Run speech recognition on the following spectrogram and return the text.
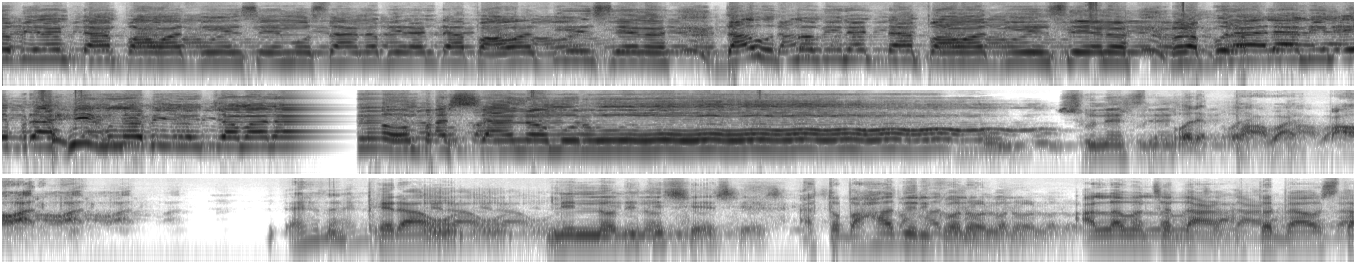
নবীর পাওয়া দিয়েছেন, মুসা নবীর পাওয়া দিয়েছেন, দাউদ নবীর পাওয়া দিয়েছেন, রব্বুল আলামিন ইব্রাহিম নবীর জামানা বাদশা নমরুদ শুনেছেন? ওরে পাওয়ার পাওয়ার ফেরাউন নীল নদীতে শেষ এত আল্লাহ বলছে ব্যবস্থা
